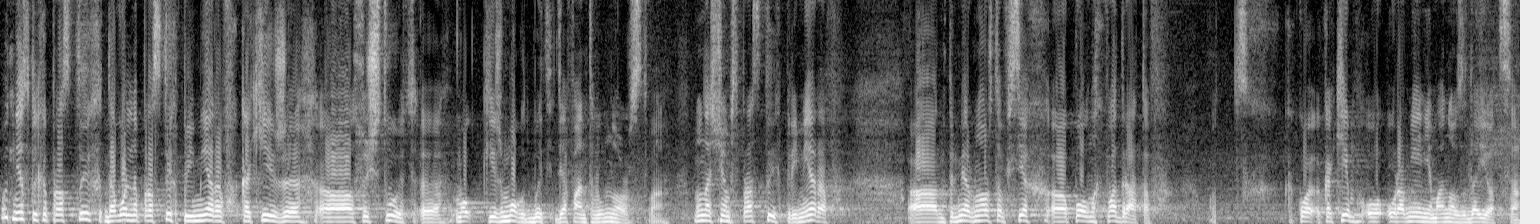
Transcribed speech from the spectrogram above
Вот несколько простых, довольно простых примеров, какие же э, существуют, э, какие же могут быть диафантовые множества. Ну, начнем с простых примеров. Э, например, множество всех э, полных квадратов. Вот, какой, каким уравнением оно задается?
